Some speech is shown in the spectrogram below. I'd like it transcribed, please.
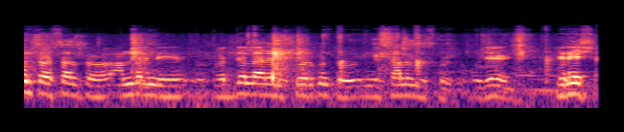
సంతోషాలతో అందరినీ వర్దిల్లాలని కోరుకుంటూ మీ సెలవు తీసుకుంటాం జయ గణేష్.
